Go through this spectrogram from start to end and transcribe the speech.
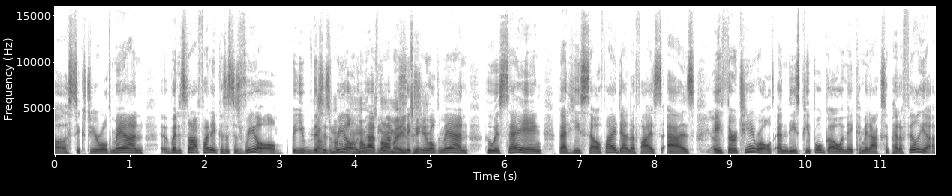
a 60 year old man uh, but it's not funny because this is real but you this Yeah, is no, real you have you have a 60 year old man who is saying that he self identifies as a 13 year old and these people go and they commit acts of pedophilia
